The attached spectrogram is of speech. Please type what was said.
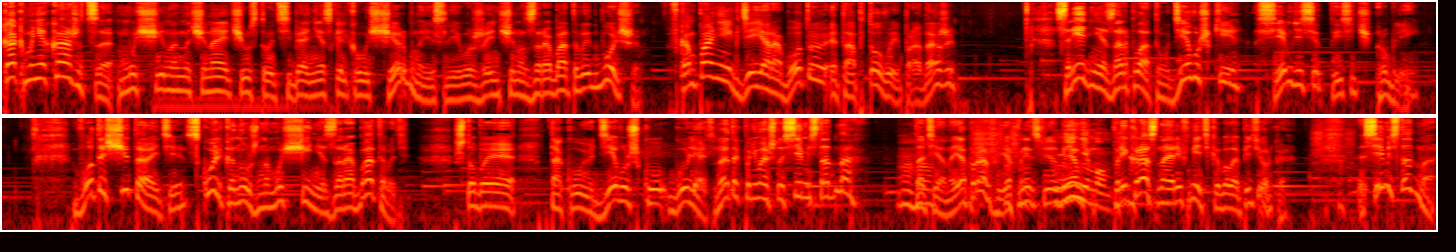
Как мне кажется, мужчина начинает чувствовать себя несколько ущербно, если его женщина зарабатывает больше. В компании, где я работаю, это оптовые продажи. Средняя зарплата у девушки 70 тысяч рублей. Вот и считайте, сколько нужно мужчине зарабатывать, чтобы такую девушку гулять. Ну, я так понимаю, что 71? Угу. Татьяна, я прав? Я, в принципе, Минимум. прекрасная арифметика была пятерка. 71.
